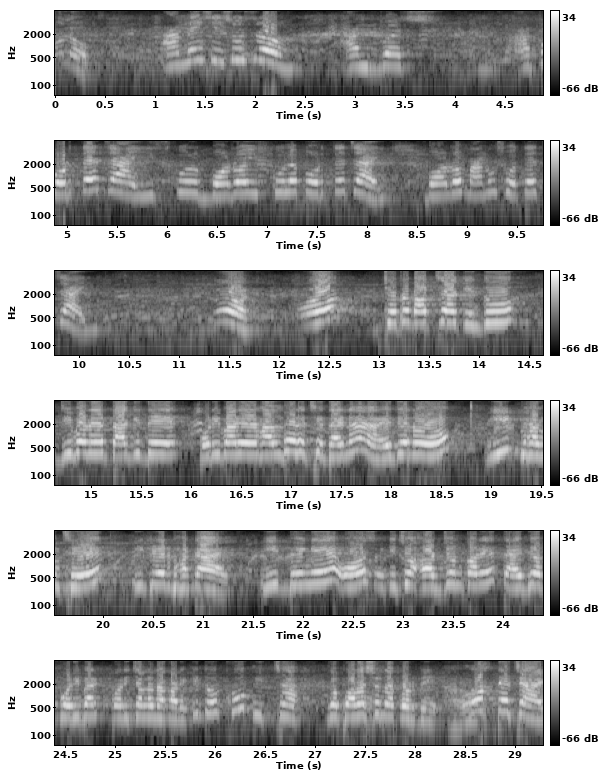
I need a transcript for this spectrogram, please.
বলো। আমি শিশু শ্রম পড়তে চাই স্কুল বড় স্কুলে পড়তে চাই বড় মানুষ হতে চাই। গুড ও ছোট বাচ্চা কিন্তু জীবনের তাগিদে পরিবারের হাল ধরেছে তাই না? এজন্য ও ইট ভাঙছে ইটের ভাটায়। ইট ভেঙে ও কিছু অর্জন করে তাই দিয়ে পরিবার পরিচালনা করে। কিন্তু ওর খুব ইচ্ছা যে ও পড়াশোনা করবে। পড়তে চায়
